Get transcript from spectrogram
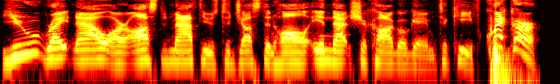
You right now are Auston Matthews to Justin Hall in that Chicago game to Keefe. Quicker,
